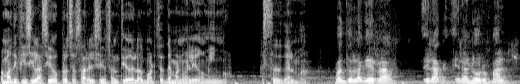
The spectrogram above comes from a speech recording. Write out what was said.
lo más difícil ha sido procesar el sinsentido de las muertes de Manuel y Domingo. Este es Delman. Cuando la guerra era, era normal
